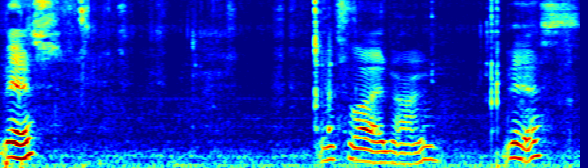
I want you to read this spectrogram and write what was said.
this slide on this.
